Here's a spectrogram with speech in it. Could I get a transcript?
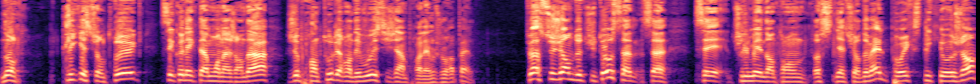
Donc, cliquez sur le truc, c'est connecté à mon agenda. Je prends tous les rendez-vous et si j'ai un problème, je vous rappelle. Tu vois, ce genre de tuto, ça, ça, c'est, tu le mets dans ton, ton signature de mail pour expliquer aux gens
